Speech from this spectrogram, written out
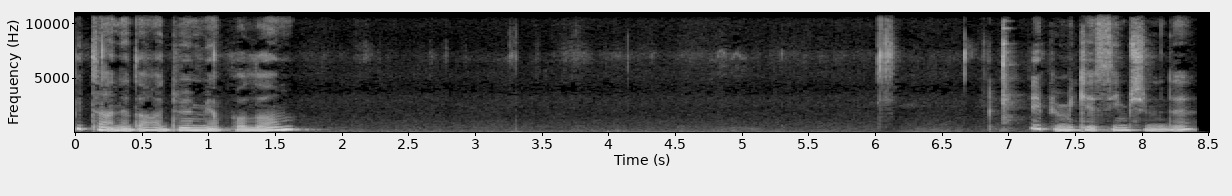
Bir tane daha düğüm yapalım. İpimi keseyim şimdi.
